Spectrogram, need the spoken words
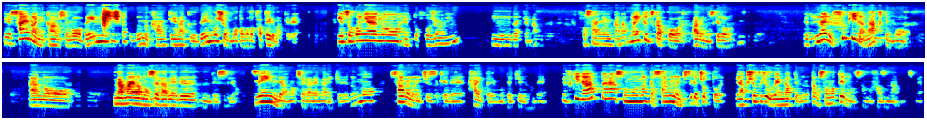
で裁判に関しても弁理士資格の有無関係なく弁護士をもともと立てるわけで、でそこにあの、えっと、補助人だっけな、補佐人かな、まあ、いくつかこうあるんですけど、えっと、いわゆる不記がなくても、あの、名前は載せられるんですよ。メインでは載せられないけれども、サブの位置づけで入ったりもできるので、で不記があったら、そのなんかサブの位置づけがちょっと役職上上になってるとか、多分その程度の差のはずなんですね。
